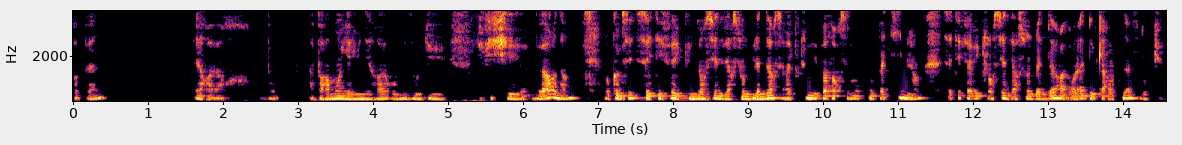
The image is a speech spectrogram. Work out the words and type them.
Open, erreur. Bon, apparemment il y a une erreur au niveau du, fichier Bird. Comme ça a été fait avec une ancienne version de Blender, c'est vrai que tout n'est pas forcément compatible. Hein. Ça a été fait avec l'ancienne version de Blender avant la 2.49, donc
